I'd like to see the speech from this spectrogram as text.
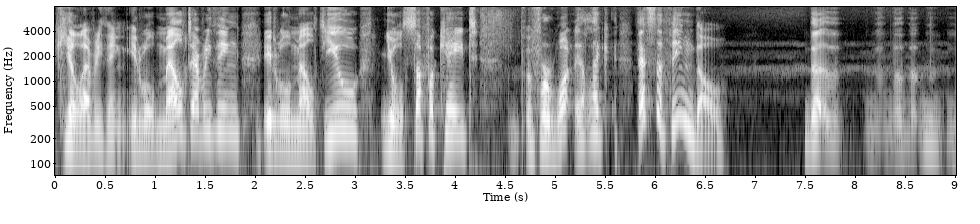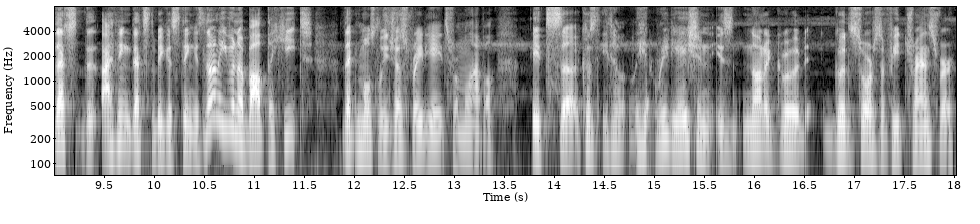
kill everything. It will melt everything. It will melt you. You'll suffocate. For what? Like that's the thing, though. The that's the, I think that's the biggest thing. It's not even about the heat that mostly just radiates from lava. It's because uh, you know radiation is not a good good source of heat transfer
